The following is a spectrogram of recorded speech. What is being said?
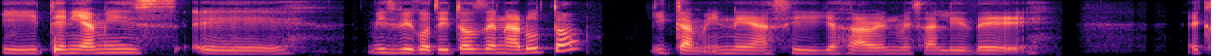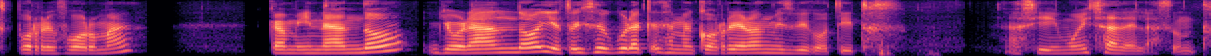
y tenía mis, eh, mis bigotitos de Naruto y caminé así, ya saben, me salí de Expo Reforma caminando, llorando y estoy segura que se me corrieron mis bigotitos. Así, muy sad el asunto.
